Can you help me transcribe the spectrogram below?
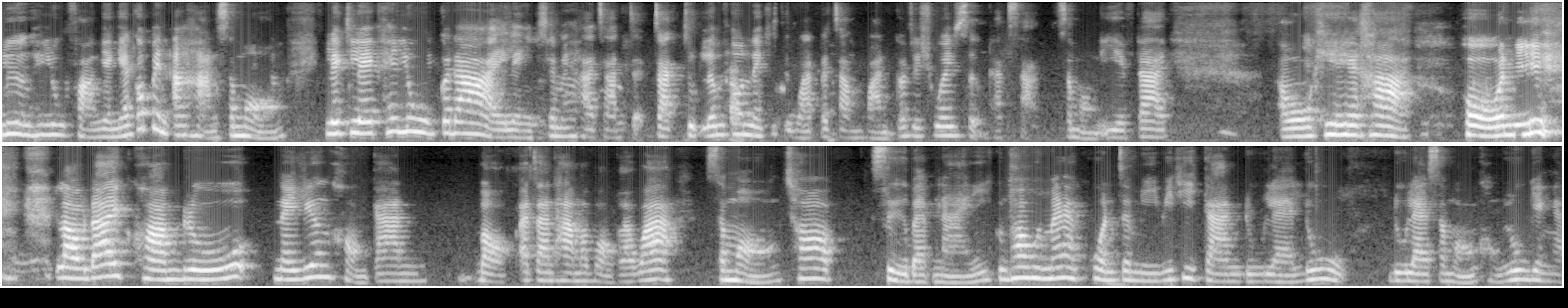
เรื่องให้ลูกฟัง อย่างเงี้ยก็เป็นอาหารสมองเล็กๆ ให้ลูกก็ได้อะไรอย่างนี้ใช่ไหมคะอาจารย์จากจุดเริ่มต้นในกิจวัตรประจำวัน ก็จะช่วยเสริมทักษะสมอง EF ได้โอเคค่ะ โหวันนี้เราได้ความรู้ในเรื่องของการบอกอาจารย์ทามาบอกแล้วว่า สมองชอบ สื่อแบบไหน คุณพ่อคุณแม่ควรจะมีวิธีการดูแลลูก ดูแลสมองของลูกยังไง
